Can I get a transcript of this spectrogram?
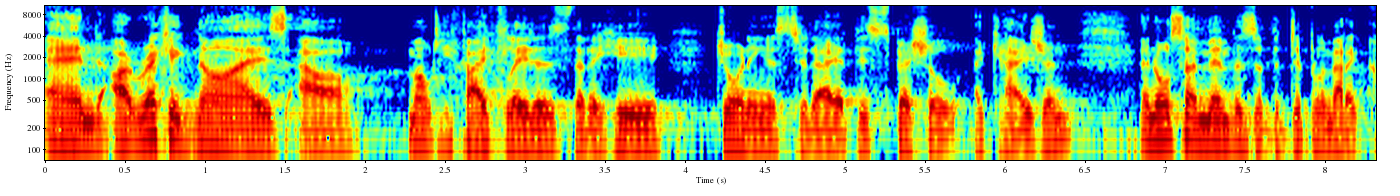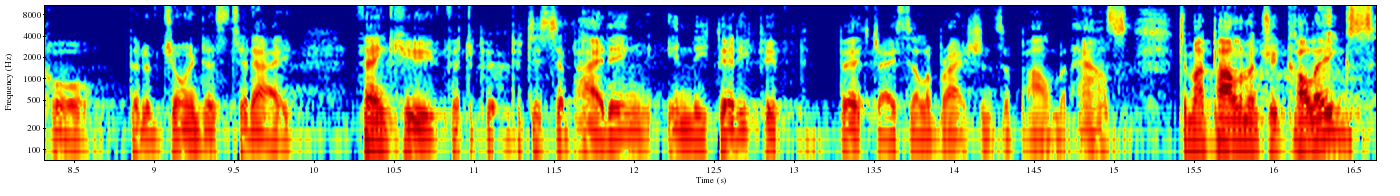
And I recognise our multi-faith leaders that are here joining us today at this special occasion, and also members of the Diplomatic Corps that have joined us today. Thank you for participating in the 35th birthday celebrations of Parliament House. To my parliamentary colleagues,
